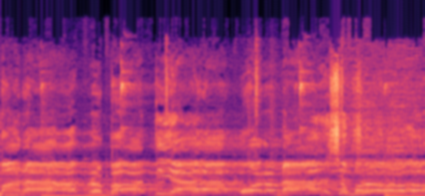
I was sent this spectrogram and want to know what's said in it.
મારા પ્રભાતિયા પોરના સમરણાઓ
